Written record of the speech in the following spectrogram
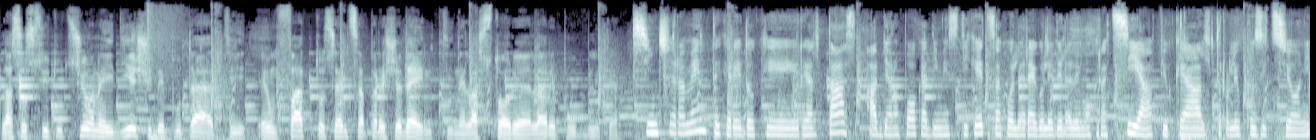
La sostituzione ai dieci deputati è un fatto senza precedenti nella storia della Repubblica. Sinceramente credo che in realtà abbiano poca dimestichezza con le regole della democrazia più che altro le opposizioni.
